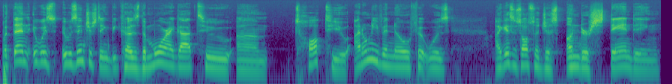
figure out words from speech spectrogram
but then it was it was interesting because the more I got to um, talk to you, I don't even know if it was. I guess it's also just understanding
